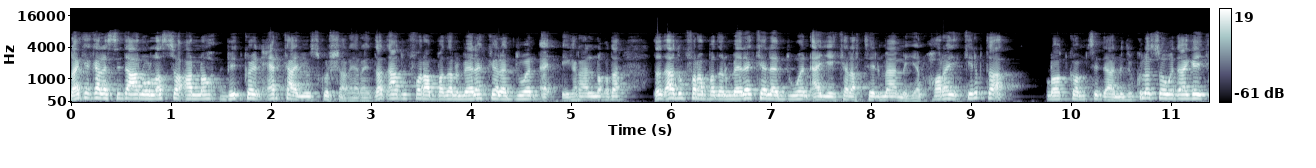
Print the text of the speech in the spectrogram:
Dhanka kale sida aanu la soconno bitcoin cerka ayuu isku shareeray. Dad aada u fara badan meelo kala duwan noqda. Dad aada u fara badan meelo kala duwan ayay kala tilmaamayeen horey kiribta com sidaan idinkula soo wadaagay.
